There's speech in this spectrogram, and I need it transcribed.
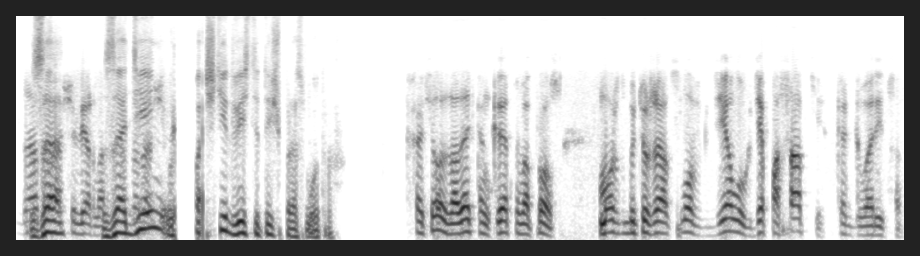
Да, за, да, верно. за день верно. почти 200 тысяч просмотров. Хотелось задать конкретный вопрос. Может быть, уже от слов к делу, где посадки, как говорится.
